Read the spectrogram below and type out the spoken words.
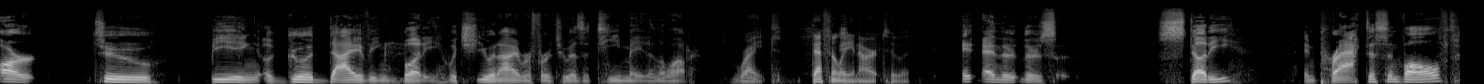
art to being a good diving buddy, which you and I refer to as a teammate in the water. Right. Definitely an art to it. It, and there, there's study and practice involved,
